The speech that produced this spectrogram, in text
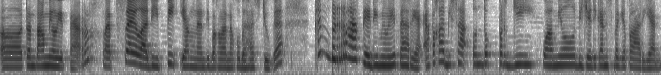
uh, tentang militer, let's say lah P yang nanti bakalan aku bahas juga, kan berat ya di militer ya. Apakah bisa untuk pergi wamil dijadikan sebagai pelarian?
